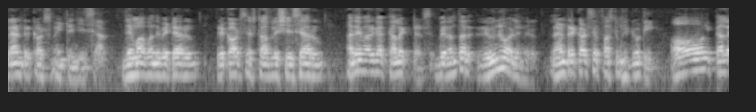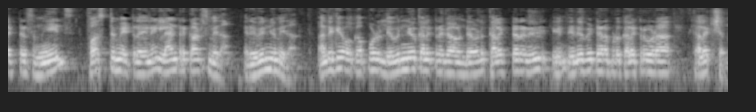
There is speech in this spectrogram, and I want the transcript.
ల్యాండ్ రికార్డ్స్ మెయింటైన్ చేశారు. జమాబందీ పెట్టారు. రికార్డ్స్ ఎస్టాబ్లిష్ చేశారు. అదే మరిగా కలెక్టర్స్ మీరంతా రెవెన్యూ వాళ్ళే మీరు. ల్యాండ్ రికార్డ్స్ ఫస్ట్ మీ duty all collectors means first మీ ట్రైనింగ్ ల్యాండ్ రికార్డ్స్ మీద రెవెన్యూ మీద. అందుకే ఒకప్పుడు రెవెన్యూ కలెక్టర్గా ఉండేవాడు కలెక్టర్ అనేది ఎందుకు పెట్టారు అప్పుడు కలెక్టర్ కూడా కలెక్షన్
